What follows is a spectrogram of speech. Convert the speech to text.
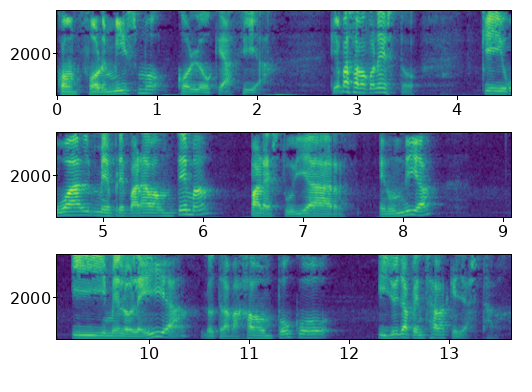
conformismo con lo que hacía. ¿Qué pasaba con esto? Que igual me preparaba un tema para estudiar en un día y me lo leía, lo trabajaba un poco y yo ya pensaba que ya estaba.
